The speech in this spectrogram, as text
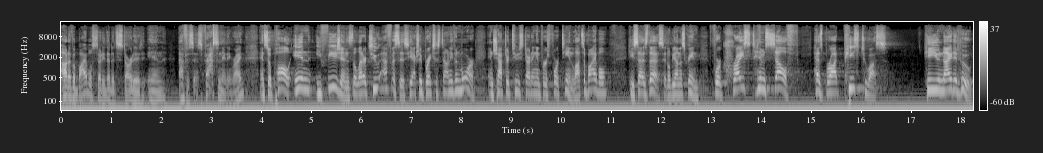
out of a Bible study that had started in Ephesus. Fascinating, right? And so, Paul in Ephesians, the letter to Ephesus, he actually breaks this down even more in chapter 2, starting in verse 14. Lots of Bible. He says this, it'll be on the screen. For Christ himself has brought peace to us. He united who?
